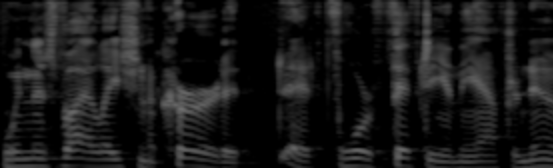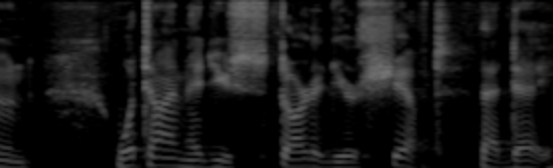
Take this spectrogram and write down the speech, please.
When this violation occurred at, at 4:50 in the afternoon, what time had you started your shift that day?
